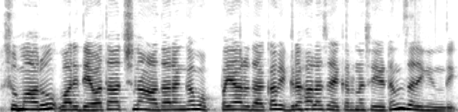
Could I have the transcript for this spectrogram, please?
సుమారు వారి దేవతార్చన ఆధారంగా ముప్పై ఆరు దాకా విగ్రహాల సేకరణ చేయటం జరిగింది.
